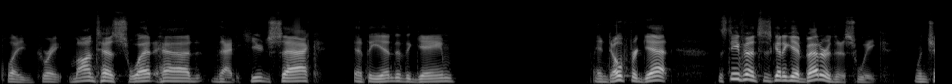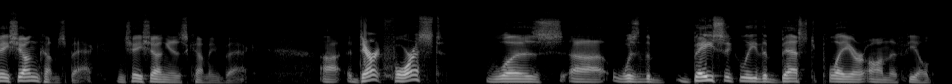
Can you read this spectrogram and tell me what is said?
played great. Montez Sweat had that huge sack at the end of the game. And don't forget, this defense is going to get better this week when Chase Young comes back. And Chase Young is coming back. Uh, Darrick Forrest was uh, was the basically the best player on the field.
